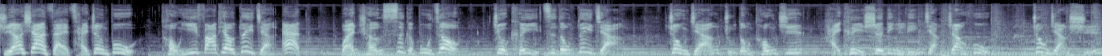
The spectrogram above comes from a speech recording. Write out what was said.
只要下载财政部统一发票兑奖 App，完成四个步骤，就可以自动兑奖。中奖主动通知，还可以设定领奖账户，中奖时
